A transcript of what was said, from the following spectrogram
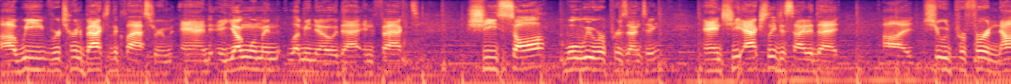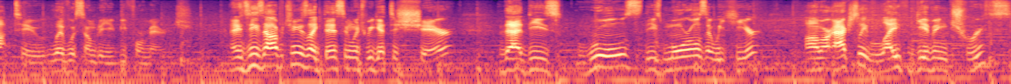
uh, we returned back to the classroom and a young woman let me know that in fact she saw what we were presenting and she actually decided that uh, she would prefer not to live with somebody before marriage. And it's these opportunities like this in which we get to share that these rules, these morals that we hear um, are actually life-giving truths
